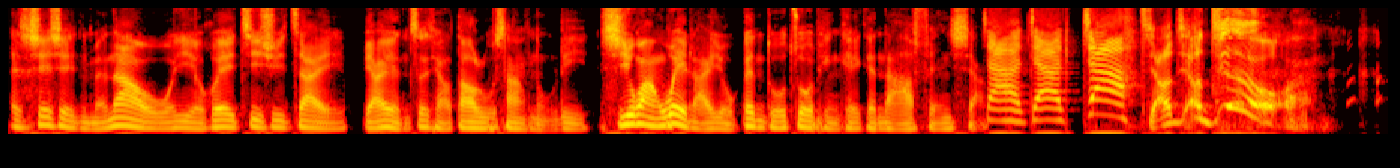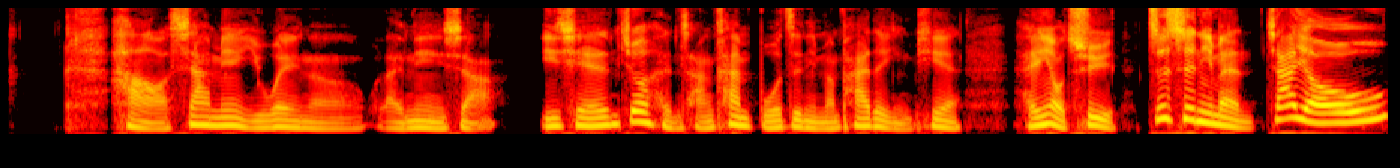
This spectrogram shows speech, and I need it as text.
很谢谢你们。那我也会继续在表演这条道路上努力，希望未来有更多作品可以跟大家分享。加加加，加加加！好，下面一位呢，我来念一下。以前就很常看脖子你们拍的影片，很有趣，支持你们，加油！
